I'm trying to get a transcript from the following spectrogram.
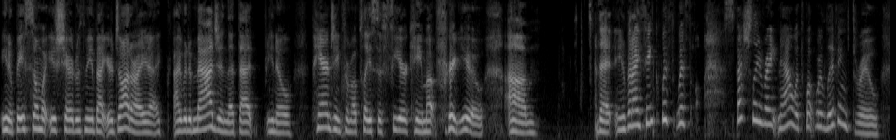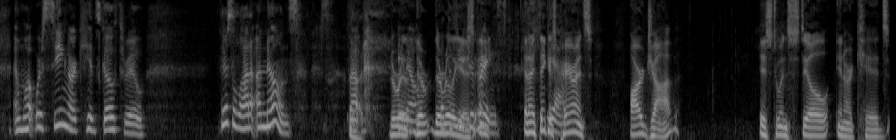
you know, based on what you shared with me about your daughter, I, I, I would imagine that that you know, parenting from a place of fear came up for you. Um, that you know, but I think with with especially right now with what we're living through and what we're seeing our kids go through, there's a lot of unknowns about yeah. there, really, you know, there, there really the is. And, and, I think as yeah. parents, our job is to instill in our kids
